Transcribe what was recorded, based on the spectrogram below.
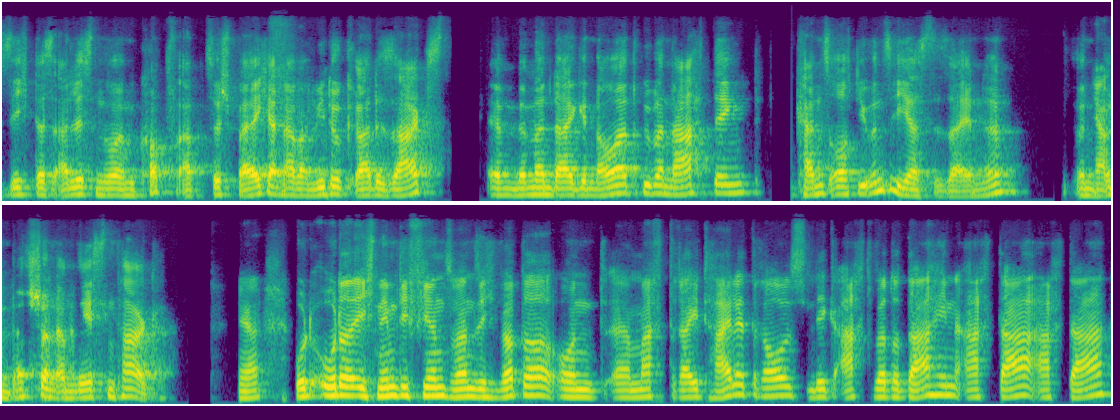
sich das alles nur im Kopf abzuspeichern. Aber wie du gerade sagst, ähm, wenn man da genauer drüber nachdenkt, kann es auch die unsicherste sein. Ne? Und, ja. und das schon am nächsten Tag. Ja, oder ich nehme die 24 Wörter und äh, mache drei Teile draus, lege acht Wörter dahin, acht da, acht da.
